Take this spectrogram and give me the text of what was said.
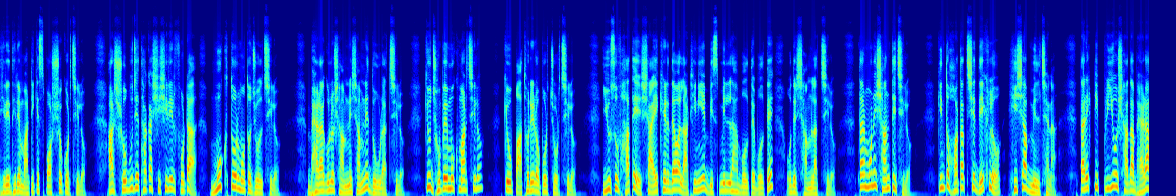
ধীরে ধীরে মাটিকে স্পর্শ করছিল, আর সবুজে থাকা শিশিরের ফোঁটা মুক্তোর মতো জ্বলছিল। ভেড়াগুলো সামনে সামনে দৌড়াচ্ছিল, কেউ ঝোপে মুখ মারছিল, কেউ পাথরের ওপর চড়ছিল। ইউসুফ হাতে শায়েখের দেওয়া লাঠি নিয়ে বিসমিল্লাহ বলতে বলতে ওদের সামলাচ্ছিল। তার মনে শান্তি ছিল, কিন্তু হঠাৎ সে দেখল, হিসাব মিলছে না। তার একটি প্রিয় সাদা ভেড়া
